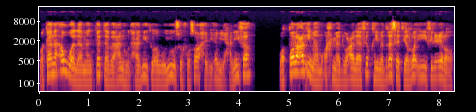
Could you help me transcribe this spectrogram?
وكان أول من كتب عنه الحديث أبو يوسف صاحب أبي حنيفة واطلع الإمام أحمد على فقه مدرسة الرأي في العراق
